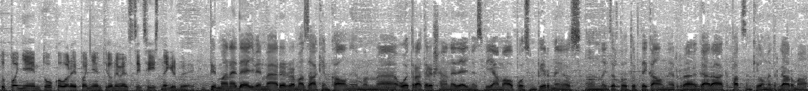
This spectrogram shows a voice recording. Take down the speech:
tu paņēmi to, ko varēji paņemt, jo neviens cits īsti negribēja. Pirmā nedēļa vienmēr ir ar mazākiem kalniem, un uh, otrā, trešā nedēļa mēs bijām Alpos un Pirnejos, un līdz ar to tur tie kalni ir garāki 11 km garumā.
